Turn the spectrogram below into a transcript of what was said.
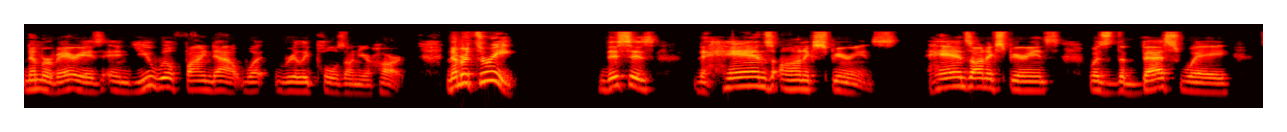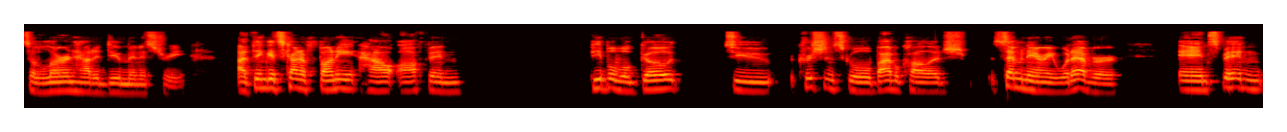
number of areas, and you will find out what really pulls on your heart. Number three, this is the hands-on experience. Hands-on experience was the best way to learn how to do ministry. I think it's kind of funny how often people will go to christian school bible college seminary whatever and spend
